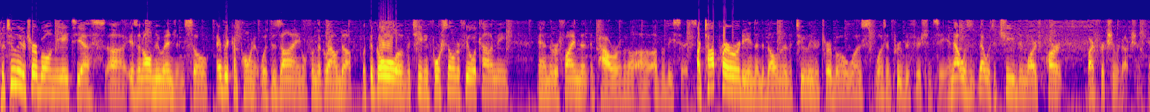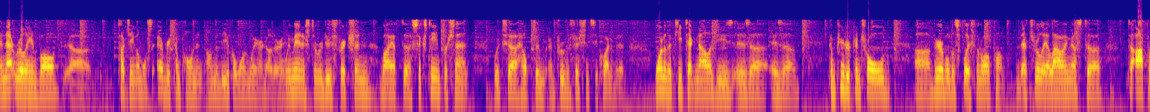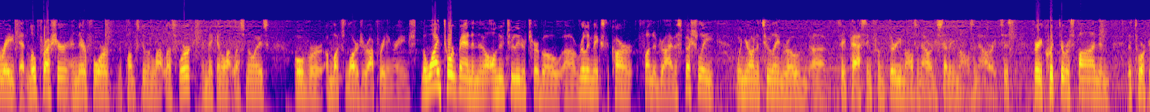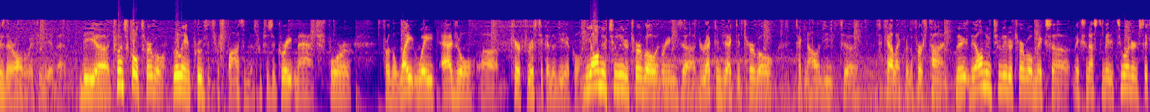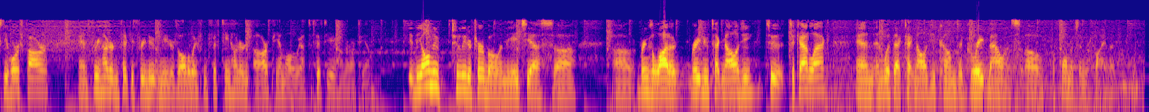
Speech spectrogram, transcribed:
The 2-liter turbo in the ATS uh, is an all-new engine, so every component was designed from the ground up with the goal of achieving four-cylinder fuel economy and the refinement and power of, an, uh, of a V6. Our top priority in the development of the 2-liter turbo was, was improved efficiency, and that was, that was achieved in large part by friction reduction. And that really involved uh, touching almost every component on the vehicle one way or another. We managed to reduce friction by up to 16%, which uh, helped improve efficiency quite a bit. One of the key technologies is a, is a computer-controlled uh, variable displacement oil pump. That's really allowing us to, to operate at low pressure and therefore the pump's doing a lot less work and making a lot less noise over a much larger operating range. The wide torque band in the all-new 2-liter turbo uh, really makes the car fun to drive, especially when you're on a two-lane road, uh, say passing from 30 miles an hour to 70 miles an hour. It's just very quick to respond and the torque is there all the way through the event. The uh, twin-scroll turbo really improves its responsiveness, which is a great match for for the lightweight, agile um, characteristic of the vehicle. The all-new 2-liter turbo brings uh, direct injected turbo technology to, to Cadillac for the first time. The, the all-new 2-liter turbo makes, uh, makes an estimated 260 horsepower and 353 newton meters all the way from 1500 uh, RPM all the way up to 5800 RPM. The all-new 2-liter turbo in the ATS uh, uh, brings a lot of great new technology to, to Cadillac and, and with that technology comes a great balance of performance and refinement.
